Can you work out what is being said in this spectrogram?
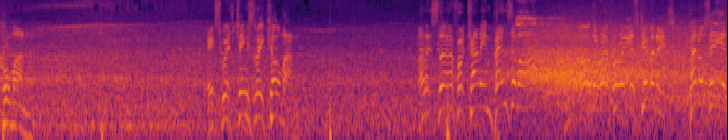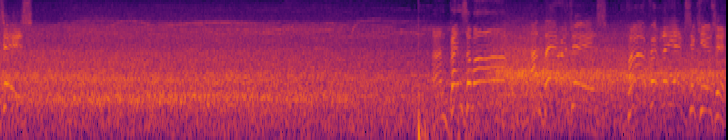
Coman. It's with Kingsley Coman. And it's there for Karim Benzema. Oh, the referee has given it. Penalty it is. And Benzema. And there it is. Perfectly executed.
